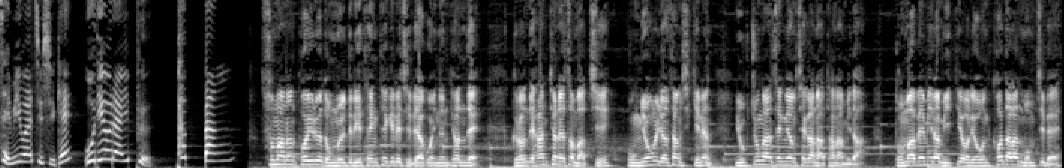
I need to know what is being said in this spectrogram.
재미와 지식의 오디오 라이프 팟빵 수많은 포유류 동물들이 생태계를 지배하고 있는 현대. 그런데 한켠에서 마치 공룡을 연상시키는 육중한 생명체가 나타납니다. 도마뱀이라 믿기 어려운 커다란 몸집에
